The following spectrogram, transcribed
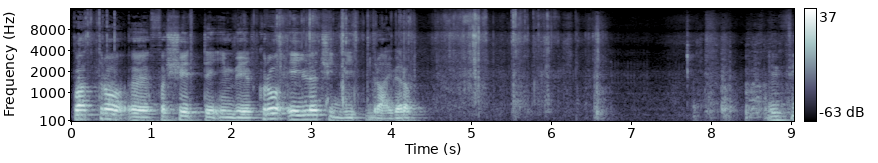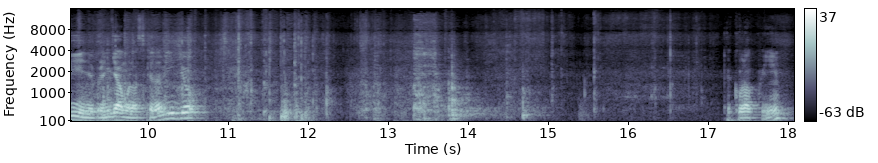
4 eh, fascette in velcro e il CD driver. Infine prendiamo la scheda video. Eccola qui.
